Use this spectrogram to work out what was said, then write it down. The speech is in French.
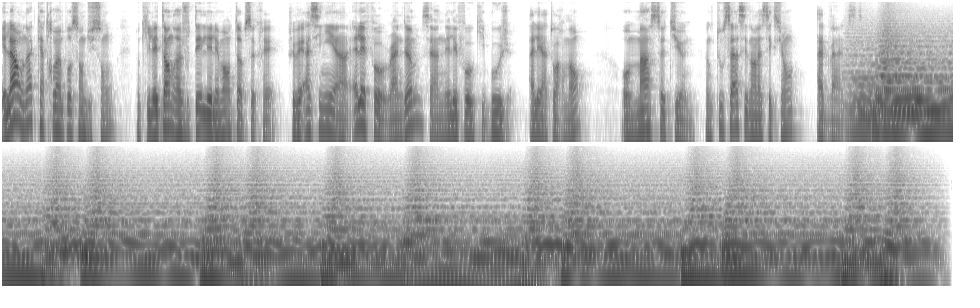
Et là, on a 80% du son, donc il est temps de rajouter l'élément top secret. Je vais assigner un LFO random, c'est un LFO qui bouge aléatoirement, au master tune. Donc tout ça, c'est dans la section advanced.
